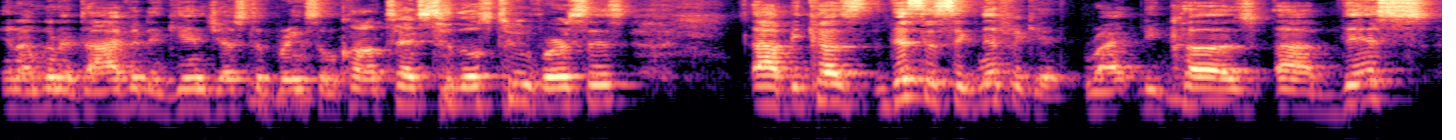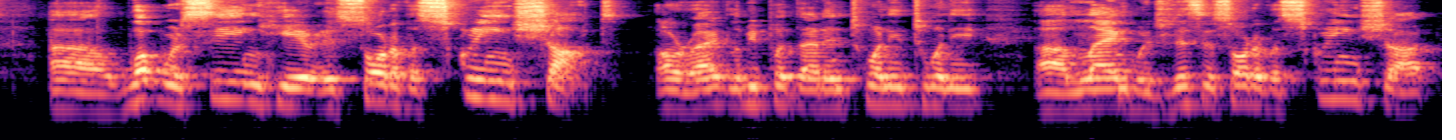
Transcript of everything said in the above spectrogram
And I'm going to dive in again just to bring some context to those two verses uh, because this is significant, right? Because uh, this, uh, what we're seeing here is sort of a screenshot, all right? Let me put that in 2020 uh, language. This is sort of a screenshot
